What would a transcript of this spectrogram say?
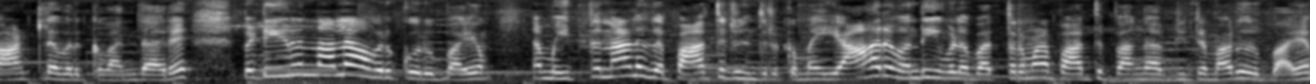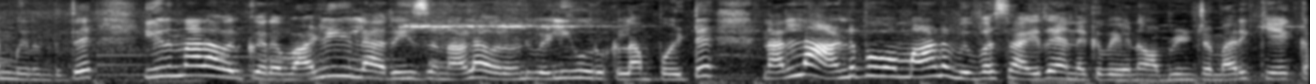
தாட்டில் அவருக்கு வந்தார். பட் இருந்தாலும் அவருக்கு ஒரு பயம். நம்ம இத்தனை நாள் இதை பார்த்துட்டு இருந்திருக்கோமே யார் வந்து இவ்வளோ பத்திரமா பார்த்துப்பாங்க அப்படின்ற மாதிரி ஒரு பயம் இருந்தது. இருந்தாலும் அவருக்கு ஒரு வழி இல்லாத ரீசனால அவர் வந்து வெளியூருக்கு ஊருக்கெல்லாம் போயிட்டு நல்ல அனுபவமான விவசாயி தான் எனக்கு வேணும் அப்படின்ற மாதிரி கேட்க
